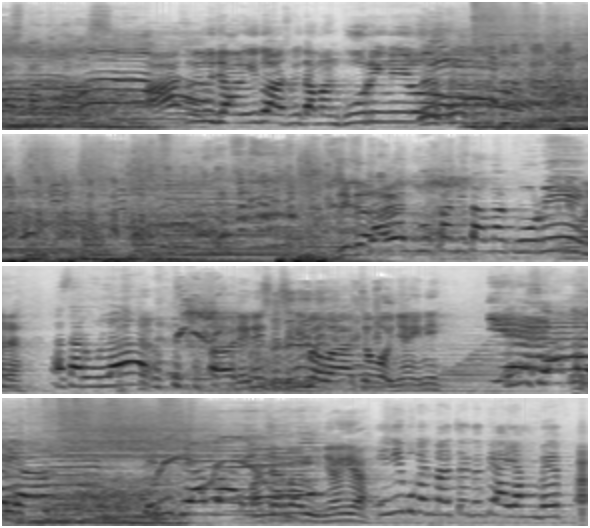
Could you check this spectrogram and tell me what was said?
ada sepatu palsu. Asli lu jangan gitu, asli Taman Puring nih lu. Jika, eh, bukan di Taman Puring? Pasar ular eh, Denis ke sini bawa cowoknya ini. Ini siapa ya? Pacar barunya ya? Ini bukan pacar tapi ayang beb.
